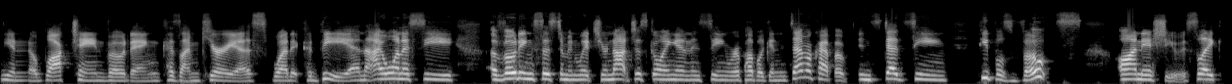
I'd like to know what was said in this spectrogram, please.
you know blockchain voting because i'm curious what it could be. And i want to see a voting system in which you're not just going in and seeing republican and democrat but instead seeing people's votes on issues. Like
